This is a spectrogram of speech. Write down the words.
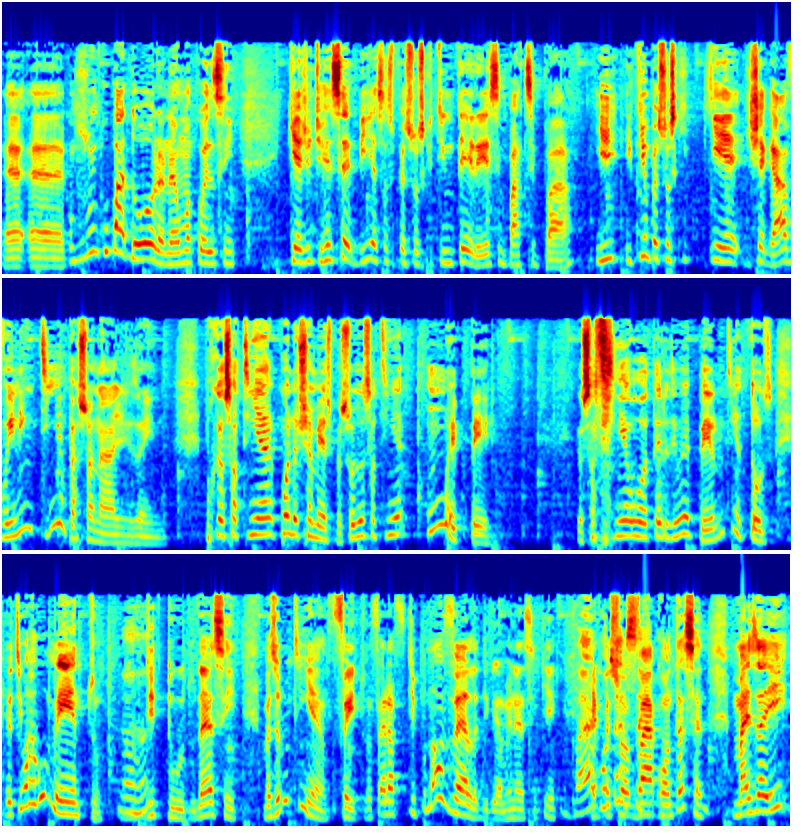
É, é, como se fosse uma incubadora, né? Uma coisa assim. Que a gente recebia essas pessoas que tinham interesse em participar. E, e tinham pessoas que, que chegavam e nem tinham personagens ainda. Porque eu só tinha. Quando eu chamei as pessoas, eu só tinha um EP. Eu só tinha o roteiro de um EP, eu não tinha todos. Eu tinha um argumento Aham. de tudo, né? Assim, mas eu não tinha feito. Era tipo novela, digamos, né? Assim, que, Vai que a pessoa vai acontecendo. Mas aí,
